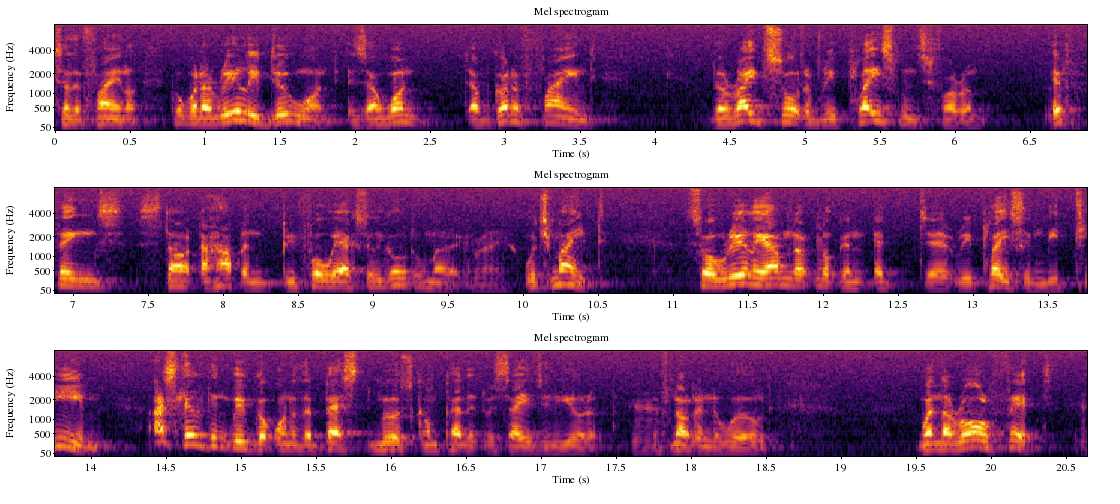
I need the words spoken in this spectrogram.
to the final. But what I really do want is I want, I've got to find the right sort of replacements for them if things start to happen before we actually go to America, Right. which might. So really, I'm not looking at uh, replacing my team. I still think we've got one of the best, most competitive sides in Europe, if not in the world. When they're all fit, Yeah.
